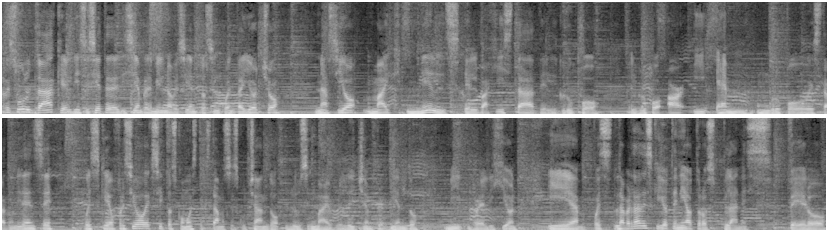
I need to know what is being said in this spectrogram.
Resulta que el 17 de diciembre de 1958 nació Mike Mills, el bajista del grupo el grupo REM, un grupo estadounidense, pues que ofreció éxitos como este que estamos escuchando, Losing My Religion, perdiendo mi religión. Y eh, pues la verdad es que yo tenía otros planes, pero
